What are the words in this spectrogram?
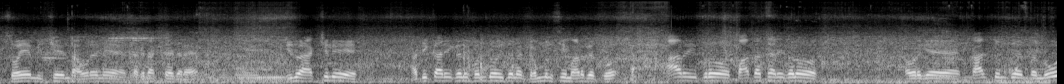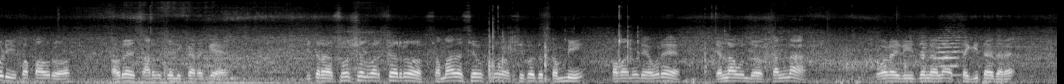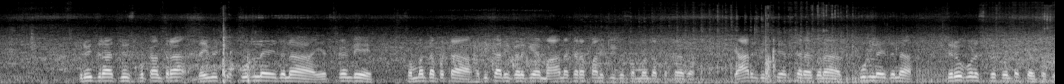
ಸ್ವಯಂ ಇಚ್ಛೆಯಿಂದ ಅವರೇ ತೆಗೆದಾಕ್ತಾ ಇದ್ದಾರೆ. ಇದು ಆ್ಯಕ್ಚುಲಿ ಅಧಿಕಾರಿಗಳು ಬಂದು ಇದನ್ನು ಗಮನಿಸಿ ಮಾಡಬೇಕು. ಆರು ಇಬ್ಬರು ಪಾದಚಾರಿಗಳು ಅವರಿಗೆ ಕಾಲು ತುಂಬಿದೆ ಅಂತ ನೋಡಿ ಪಾಪ ಅವರು, ಅವರೇ ಸಾರ್ವಜನಿಕರಿಗೆ ಈ ಥರ ಸೋಷಿಯಲ್ ವರ್ಕರು ಸಮಾಜ ಸೇವಕರು ಸಿಗೋದು ಕಮ್ಮಿ. ಪಾಪ ನೋಡಿ ಅವರೇ ಎಲ್ಲ ಒಂದು ಕಲ್ಲ ಓಡಾಡಿ ಇದನ್ನೆಲ್ಲ ತೆಗಿತಾ ಇದ್ದಾರೆ. ಪುನೀತ್ ರಾಜ್ ನ್ಯೂಸ್ ಮುಖಾಂತರ ದಯವಿಟ್ಟು ಕೂಡಲೇ ಇದನ್ನು ಎತ್ಕೊಂಡು ಸಂಬಂಧಪಟ್ಟ ಅಧಿಕಾರಿಗಳಿಗೆ ಮಹಾನಗರ ಪಾಲಿಕೆಗೆ ಸಂಬಂಧಪಟ್ಟ ಯಾರು ಸೇರ್ತಾರೆ ಅದನ್ನು ಕೂಡಲೇ ಇದನ್ನು ತೆರವುಗೊಳಿಸಬೇಕು ಅಂತ ಕೇಳ್ಕೊತೀನಿ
